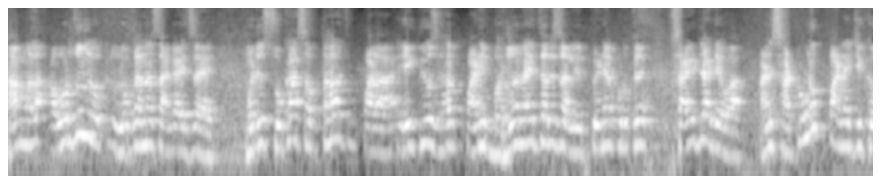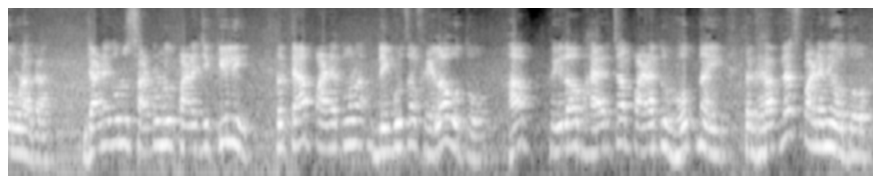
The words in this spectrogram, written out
हा. मला आवर्जून लोक- लोकांना सांगायचं आहे. म्हणजे सुका सप्ताह पाळा एक दिवस घरात पाणी भरलं नाही तरी चालेल पिण्यापुरते साईडला ठेवा आणि साठवणूक पाण्याची करू नका. जेणेकरून साठवणूक पाण्याची केली तर त्या पाण्यातून डेंग्यूचा फैलाव होतो. हा फैलाव बाहेरच्या पाण्यातून होत नाही तर घरातल्याच पाण्याने होतो.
